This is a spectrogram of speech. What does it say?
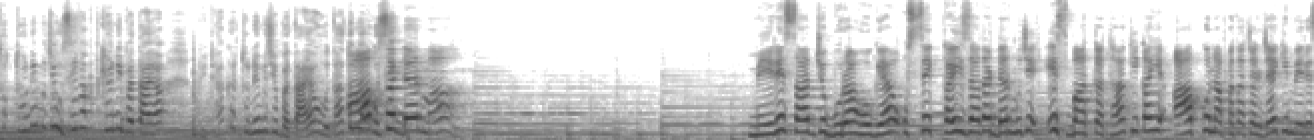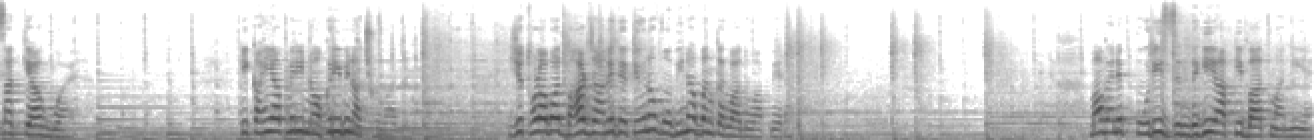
तो तूने मुझे उसी वक्त क्यों नहीं बताया? बेटा अगर तूने मुझे बताया होता तो आपका उसी डर माँ। मेरे साथ जो बुरा हो गया, उससे कई ज़्यादा डर मुझे इस बात का था कि कहीं आपको ना पता चल जाए कि मेरे साथ क्या हुआ है। कि कहीं आप मेरी नौकरी भी ना छुड़वा दो। ये थोड़ा बहुत बाहर जाने देती हूँ ना, वो भी ना बंद करवा दो आप मेरा। माँ, मैंने पूरी ज़िंदगी आपकी बात मानी है।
